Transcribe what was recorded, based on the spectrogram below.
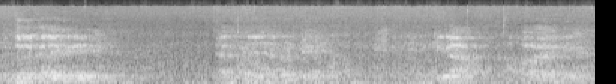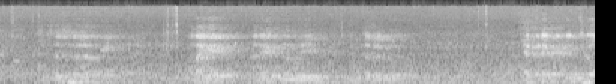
మిత్రుల కలయికని ఏర్పాటు చేసినటువంటి ముఖ్యంగా అప్పాల గారికి విశ్వేశ్వర గారికి అలాగే అనేక మంది మిత్రులకు ఎక్కడెక్కడి నుంచో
